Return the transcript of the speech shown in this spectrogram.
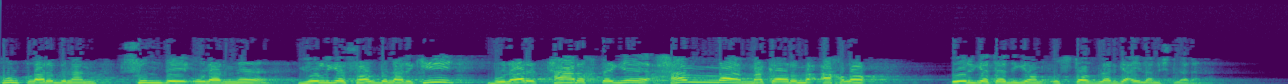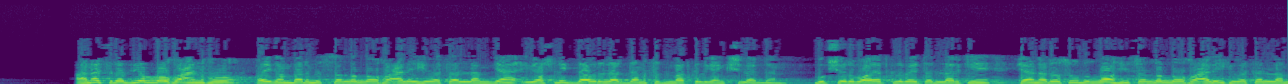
xulqlari bilan shunday ularni yo'lga soldilarki bular tarixdagi hamma makorimi axloq o'rgatadigan ustozlarga aylanishdilar. Anas roziyallohu anhu payg'ambarimiz sollallohu alayhi vasallamga yoshlik davrlaridan xizmat qilgan kishilardan. Bu kishi rivoyat qilib aytadilarki kana rasululloh sollallohu alayhi vasallam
